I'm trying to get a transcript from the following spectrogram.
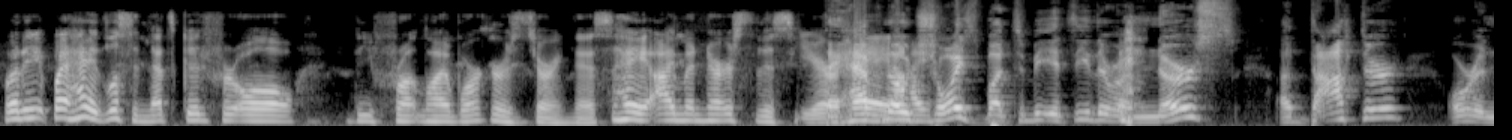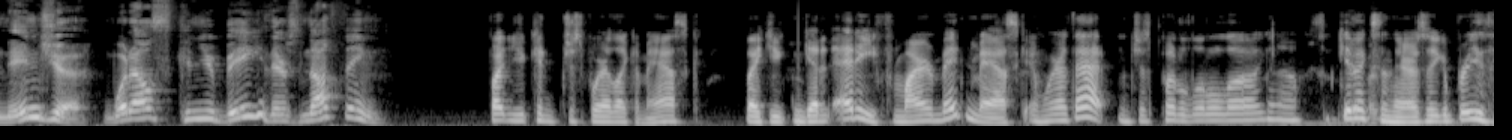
But he- but hey, listen, that's good for all the frontline workers during this. Hey, I'm a nurse this year. They have Hey, no I- choice but to be. It's either a nurse, a doctor, or a ninja. What else can you be? There's nothing. But you can just wear like a mask. Like you can get an Eddie from Iron Maiden mask and wear that, and just put a little, uh, you know, some gimmicks but in there so you can breathe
